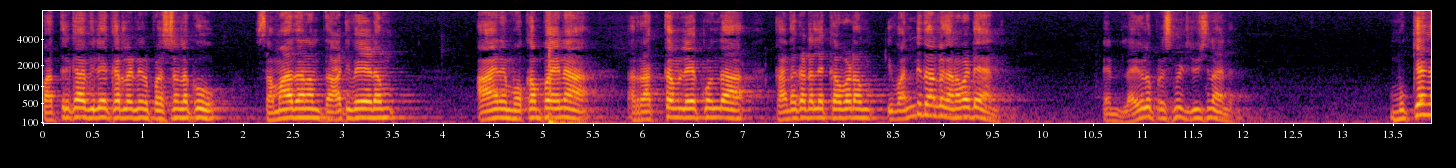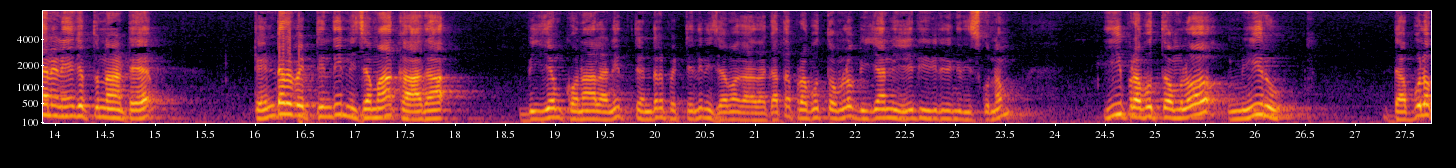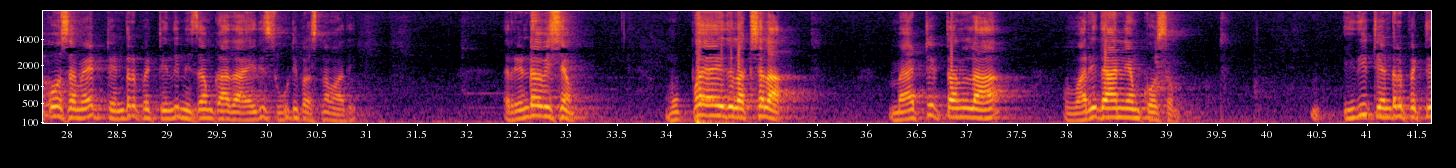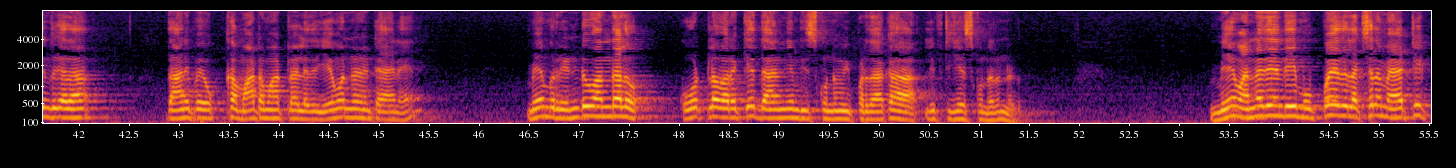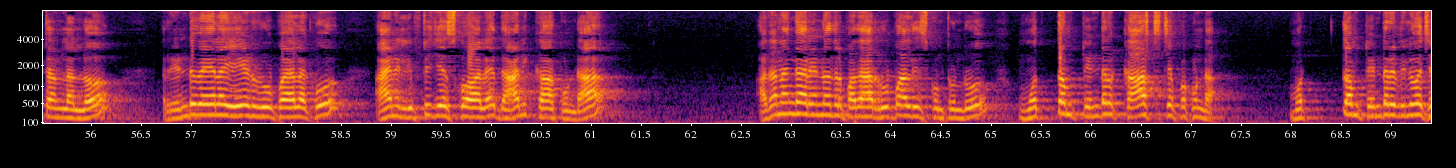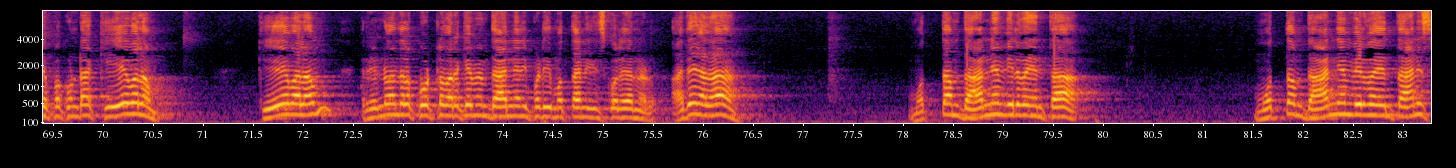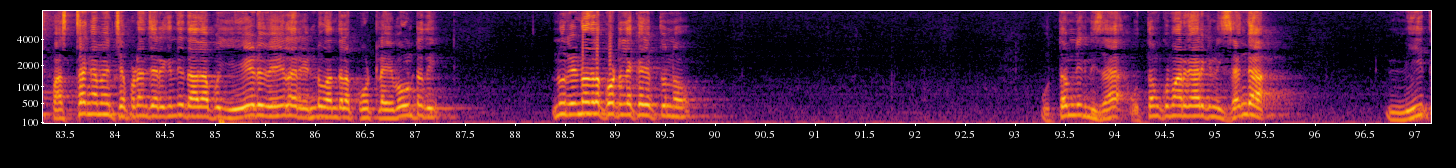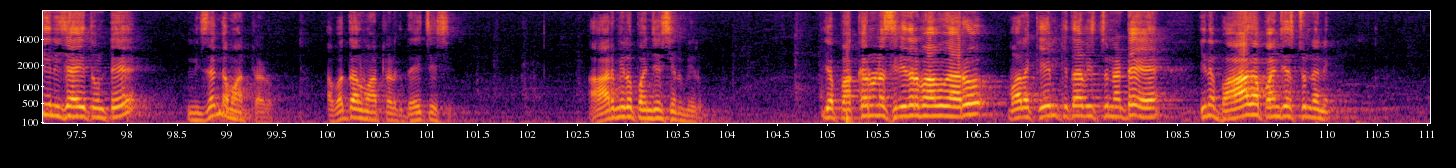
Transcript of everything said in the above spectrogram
పత్రికా విలేకరుల అడిగిన ప్రశ్నలకు సమాధానం దాటివేయడం ఆయన ముఖం పైన రక్తం లేకుండా కందగడ్డ లెక్క అవ్వడం ఇవన్నీ దాంట్లో కనబడ్డాయని నేను లైవ్లో ప్రెస్ మీట్ చూసిన ఆయన. ముఖ్యంగా నేను ఏం చెప్తున్నా అంటే టెండర్ పెట్టింది నిజమా కాదా? బియ్యం కొనాలని టెండర్ పెట్టింది నిజమా కాదా? గత ప్రభుత్వంలో బియ్యాన్ని ఏది విధంగా తీసుకున్నాం? ఈ ప్రభుత్వంలో మీరు డబ్బుల కోసమే టెండర్ పెట్టింది నిజం కాదా? ఇది సూటి ప్రశ్న మాది. రెండవ విషయం ముప్పై ఐదు లక్షల మెట్రిక్ టన్నుల వరి ధాన్యం కోసం. ఇది టెండర్ పెట్టింది కదా? దానిపై ఒక్క మాట మాట్లాడలేదు. ఏమన్నాడంటే ఆయనే మేము రెండు వందలు కోట్ల వరకే ధాన్యం తీసుకున్నాం ఇప్పటిదాకా లిఫ్ట్ చేసుకున్నారు అన్నాడు మేము అన్నదేంది ముప్పై ఐదు లక్షల మ్యాట్రిక్ టన్నులలో రెండు వేల ఏడు రూపాయలకు ఆయన లిఫ్ట్ చేసుకోవాలి. దానికి కాకుండా అదనంగా రెండు వందల పదహారు రూపాయలు తీసుకుంటుండ్రు. మొత్తం టెండర్ కాస్ట్ చెప్పకుండా మొత్తం టెండర్ విలువ చెప్పకుండా కేవలం కేవలం రెండు వందల కోట్ల వరకే మేము ధాన్యాన్ని ఇప్పటి మొత్తాన్ని తీసుకోలేదన్నాడు. అదే కదా? మొత్తం ధాన్యం విలువ ఎంత? మొత్తం ధాన్యం విలువ ఎంత అని స్పష్టంగా మేము చెప్పడం జరిగింది. దాదాపు ఏడు వేల రెండు వందల కోట్ల ఏవో ఉంటుంది. నువ్వు రెండు వందల కోట్ల లెక్క చెప్తున్నావు. ఉత్తమ్ నీకు నిజా ఉత్తమ్ కుమార్ గారికి నిజంగా నీతి నిజాయితీ ఉంటే నిజంగా మాట్లాడు. అబద్ధాలు మాట్లాడకు దయచేసి. ఆర్మీలో పనిచేసారు మీరు. ఇక పక్కనున్న శ్రీధర్ బాబు గారు వాళ్ళకేం కితాబిస్తుందంటే ఈయన బాగా పనిచేస్తుండని.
